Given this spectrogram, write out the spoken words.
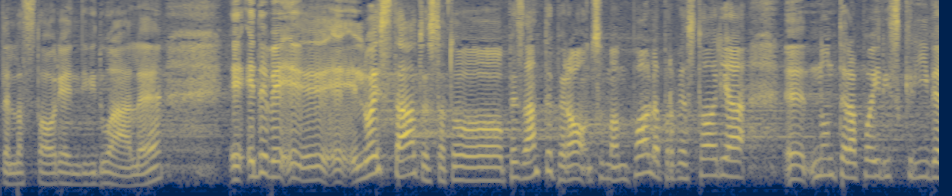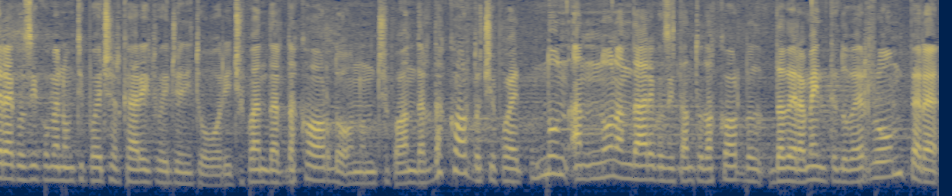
della storia individuale e, deve, e, lo è stato, è stato pesante, però insomma un po' la propria storia eh, non te la puoi riscrivere così come non ti puoi cercare i tuoi genitori, ci puoi andare d'accordo o non ci puoi andare d'accordo, ci puoi non, non andare così tanto d'accordo da veramente dover rompere,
